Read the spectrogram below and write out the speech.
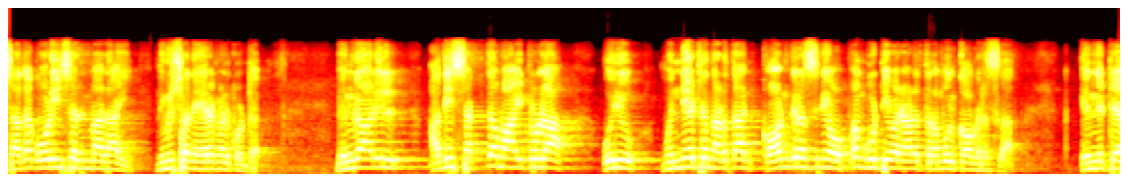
ശതകോടീശ്വരന്മാരായി നിമിഷ നേരങ്ങൾ കൊണ്ട്. ബംഗാളിൽ അതിശക്തമായിട്ടുള്ള ഒരു മുന്നേറ്റം നടത്താൻ കോൺഗ്രസിനെ ഒപ്പം കൂട്ടിയവരാണ് തൃണമൂൽ കോൺഗ്രസ്സുകാർ. എന്നിട്ട്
